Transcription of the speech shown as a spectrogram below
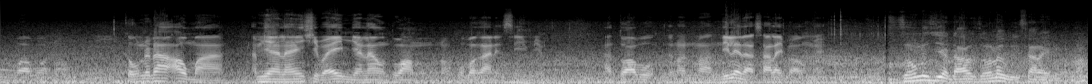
ဟိုပါပေါ့နော်ဂုံတရအောက်မှာအမြန်လန်းရှိပါအဲ့အမြန်လန်းကိုသွားမှာပေါ့နော်ဟိုဘက်ကနေဆင်းပြီးအဲသွားဖို့ကျွန်တော်ဒီမှာနေလေသာစားလိုက်ပါဦးမယ်ဇုံးမရှိတော့ဒါကိုဇုံးလုပ်ပြီးစားလိုက်တယ်ပေါ့နော်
